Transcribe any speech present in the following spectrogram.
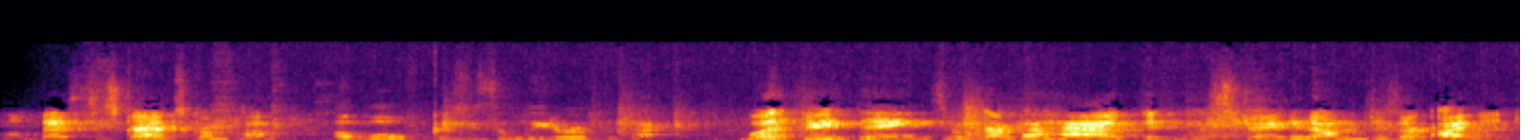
Animal best describes Grandpa. A wolf, because he's the leader of the pack. What three things would Grandpa have if he was stranded on a desert island?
